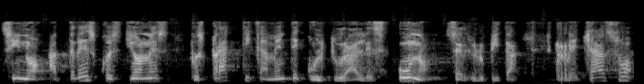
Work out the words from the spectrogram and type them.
sino a tres cuestiones, pues prácticamente culturales. Uno, Sergio Lupita, rechazo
